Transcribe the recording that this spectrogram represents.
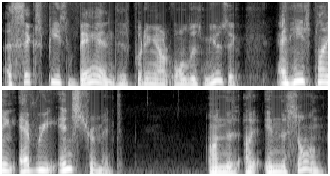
a six piece band is putting out all this music, and he's playing every instrument on the uh, in the song,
